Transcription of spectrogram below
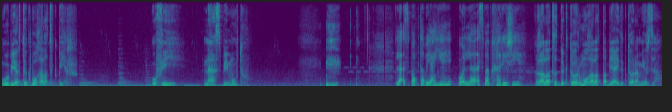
وبيرتكبوا غلط كبير وفي ناس بيموتوا لأسباب طبيعية ولا أسباب خارجية؟ غلط الدكتور مو غلط طبيعي دكتورة ميرزا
